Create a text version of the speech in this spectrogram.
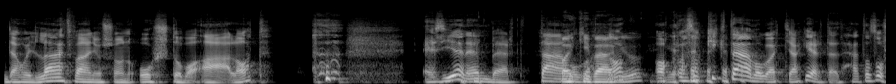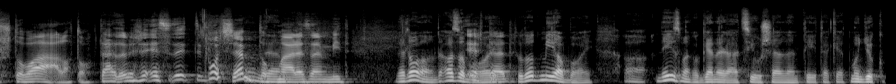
de hogy látványosan ostoba állat, ez ilyen embert támogatnak, ak- azok kik támogatják, érted? Hát az ostoba állatok. Tehát ez, ez, bocs, nem tudok már ezen mit. De Roland, az a baj, Érted? tudod mi a baj? A, nézd meg a generációs ellentéteket. Mondjuk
